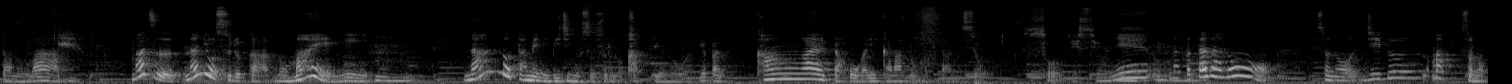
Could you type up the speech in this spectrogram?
たのはまず何をするかの前に、何のためにビジネスをするのかっていうのをやっぱ考えた方がいいかなと思ったん。ですよ。そうですよね、うん、なんかただのその自分まあその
